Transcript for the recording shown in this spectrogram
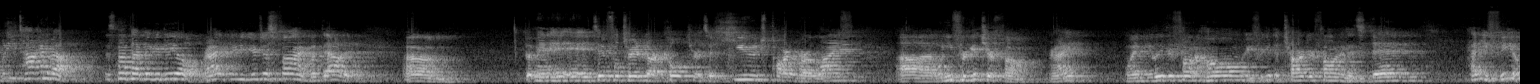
what are you talking about? It's not that big a deal, right? You're just fine without it. Um, but man, it's infiltrated our culture. It's a huge part of our life. Uh, when you forget your phone, right? When you leave your phone at home, or you forget to charge your phone and it's dead, how do you feel?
